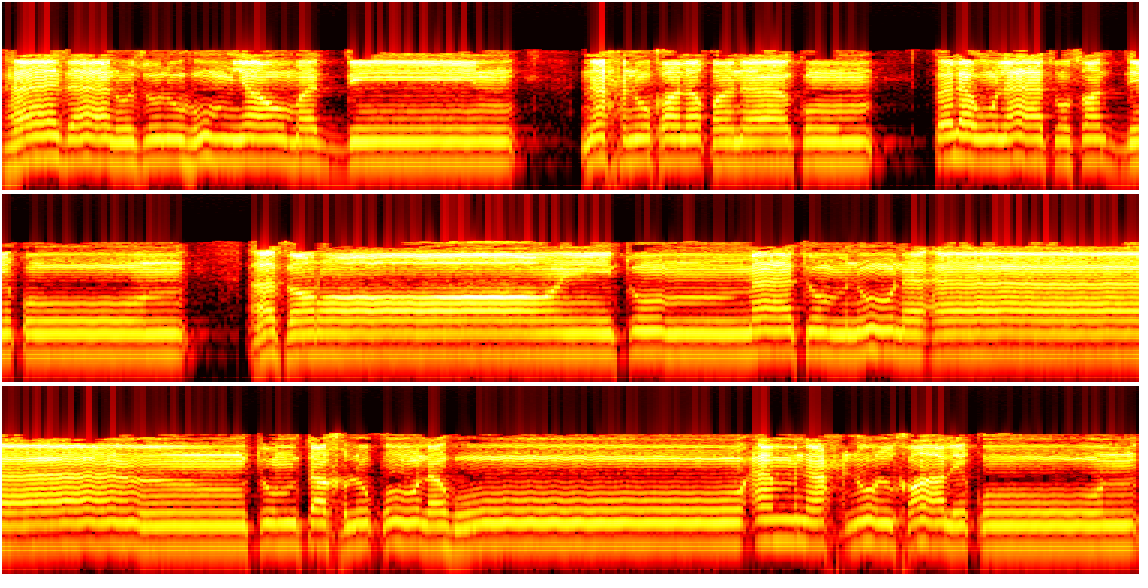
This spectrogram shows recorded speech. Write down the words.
هذا نزلهم يوم الدين. نحن خلقناكم فلولا تصدقون. أفرأيتم ما تمنون أنتم تخلقونه أم نحن الخالقون؟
